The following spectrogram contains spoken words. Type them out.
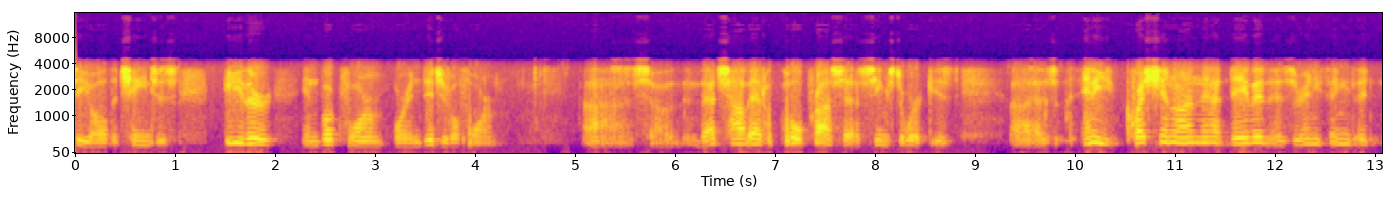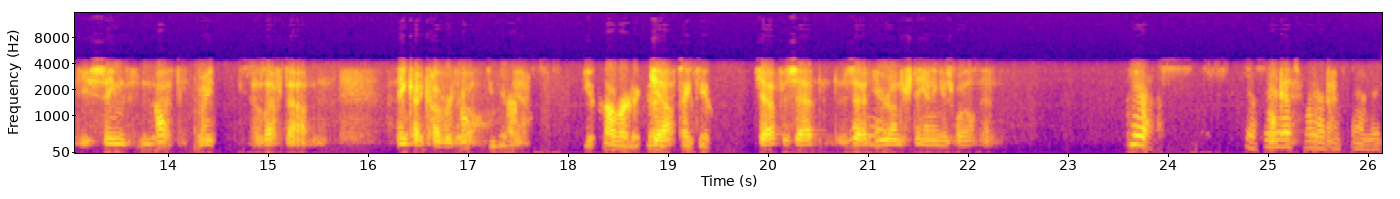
see all the changes, either in book form or in digital form. Uh, so that's how that whole process seems to work. Is uh, any question on that, David? Is there anything that you seem no. might have left out? I think I covered it all. Yeah. You covered it. Good. Jeff, thank you. Jeff, is that is that yeah. your understanding as well? Then. Yes. Yes, okay. that's my understanding.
